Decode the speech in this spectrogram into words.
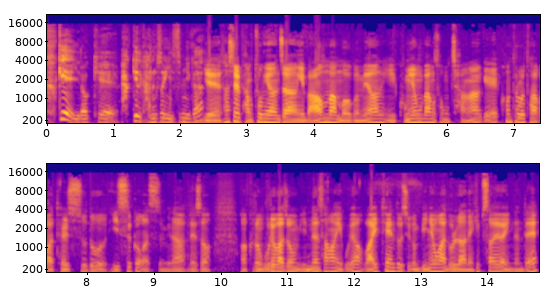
크게 이렇게 바뀔 가능성이 있습니까? 예, 사실 방통위원장이 마음만 먹으면 이 공영방송 장악의 컨트롤 타워가 될 수도 있을 것 같습니다. 그래서 어, 그런 우려가 좀 있는 상황이고요. YTN도 지금 민영화 논란에 휩싸여 있는데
